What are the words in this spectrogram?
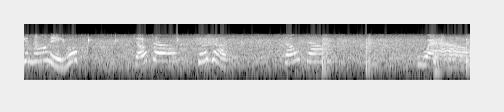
Look at mommy. Look. Jojo. Jojo. Jojo. Wow.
